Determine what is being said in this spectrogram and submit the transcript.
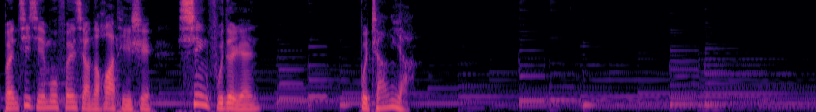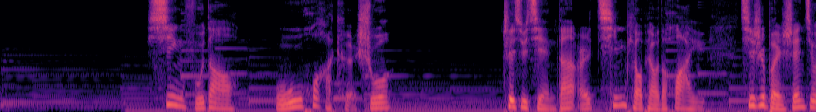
本期节目分享的话题是：幸福的人不张扬。幸福到无话可说，这句简单而轻飘飘的话语，其实本身就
